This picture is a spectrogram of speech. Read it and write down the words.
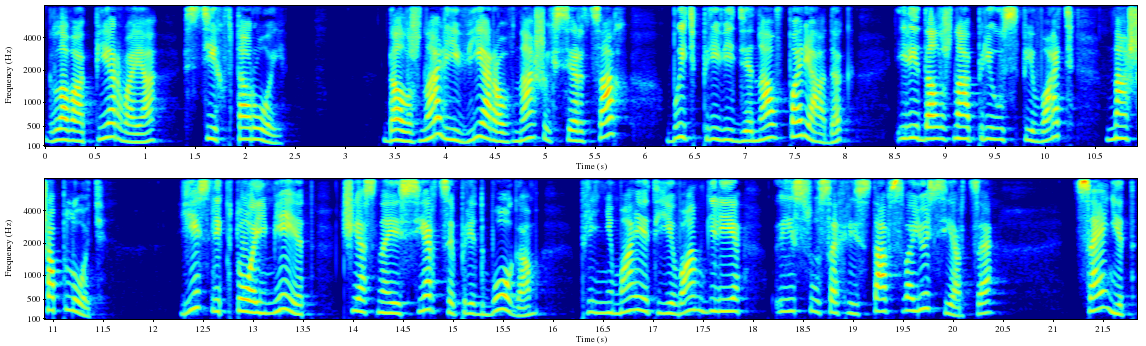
глава 1, стих 2. Должна ли вера в наших сердцах быть приведена в порядок или должна преуспевать наша плоть? Если кто имеет честное сердце пред Богом, принимает Евангелие Иисуса Христа в свое сердце, ценит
